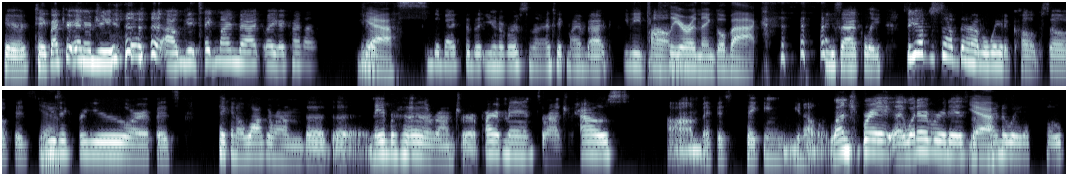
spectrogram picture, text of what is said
here, take back your energy. I'll get take mine back. Like I kind of yes go back to the universe and then I take mine back. You need to clear um, and then go back. exactly. So you have to still have to have a way to cope. So if it's yeah. music for you, or if it's taking a walk around the the neighborhood, around your apartment, around your house, um, if it's taking, you know, lunch break, like whatever it is, yeah. find a way to cope.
